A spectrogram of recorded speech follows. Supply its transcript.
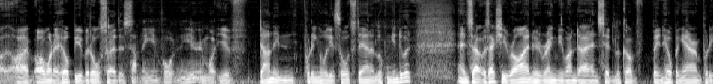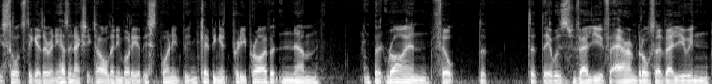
I, I, want to help you, but also there's something important here in what you've done in putting all your thoughts down and looking into it. And so it was actually Ryan who rang me one day and said, Look, I've been helping Aaron put his thoughts together, and he hasn't actually told anybody at this point. He'd been keeping it pretty private. And um, But Ryan felt that, that there was value for Aaron, but also value in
